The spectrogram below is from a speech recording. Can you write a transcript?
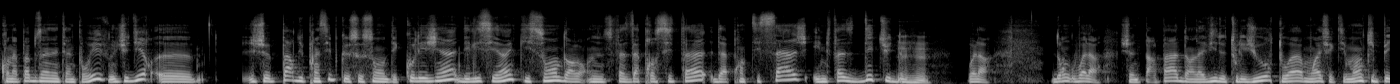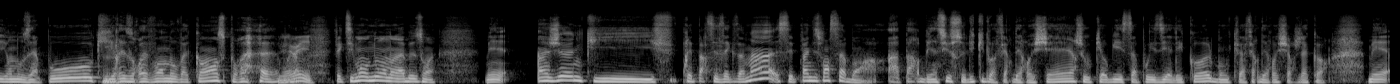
qu'on n'a pas besoin d'Internet pour vivre, je veux dire, je pars du principe que ce sont des collégiens, des lycéens qui sont dans une phase d'apprentissage et une phase d'étude. Mhm. Voilà. Donc voilà, je ne parle pas dans la vie de tous les jours, toi, moi, effectivement, qui payons nos impôts, qui mmh. réservons nos vacances pour. Effectivement, nous, on en a besoin. Mais un jeune qui prépare ses examens, c'est pas indispensable. Bon, à part bien sûr celui qui doit faire des recherches ou qui a oublié sa poésie à l'école, bon, qui va faire des recherches, d'accord. Mais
